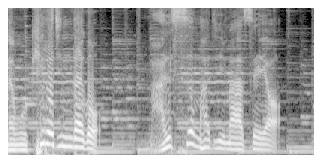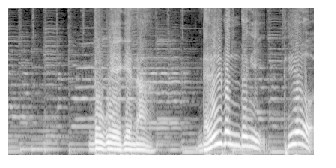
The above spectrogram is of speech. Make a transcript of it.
너무 길어진다고 말씀하지 마세요. 누구에게나 넓은 등이 되어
